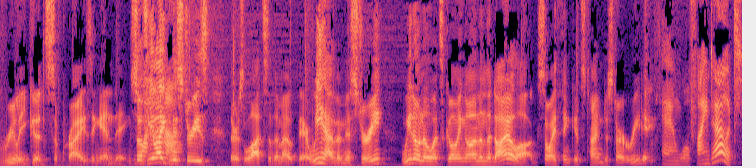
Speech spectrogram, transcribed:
really good surprising endings. So if you like mysteries, there's lots of them out there. We have a mystery. We don't know what's going on in the dialogue, so I think it's time to start reading. And we'll find out.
